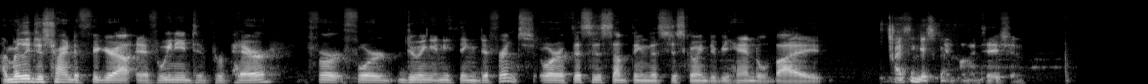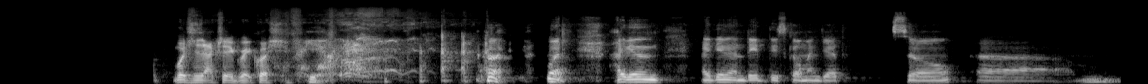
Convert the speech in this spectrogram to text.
I'm really just trying to figure out if we need to prepare for for doing anything different, or if this is something that's just going to be handled by I think it's good. implementation. Which is actually a great question for you. well, I didn't I didn't read this comment yet, so um,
